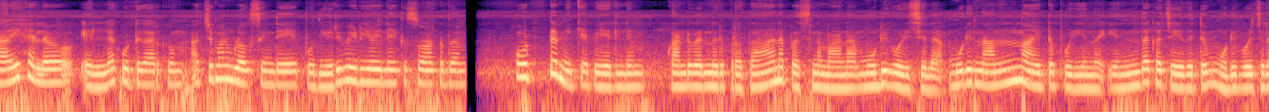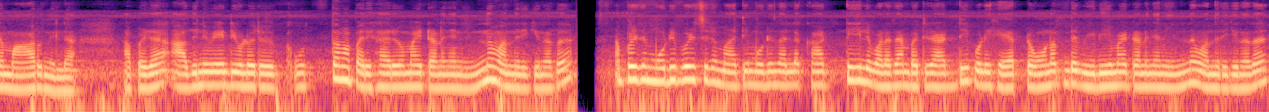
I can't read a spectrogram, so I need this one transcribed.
Hi hello. എല്ലാ കൂട്ടുകാർക്കും അച്ചുമൻ ബ്ലോഗ്സിന്റെ പുതിയൊരു വീഡിയോയിലേക്ക് സ്വാഗതം. ഒട്ടുമിക്ക പേരിലും കണ്ടുവരുന്ന ഒരു പ്രധാന പ്രശ്നമാണ് മുടി കൊഴിച്ചിൽ മുടി നന്നായിട്ട് പൊഴിയുന്നു. എന്തൊക്കെ ചെയ്തിട്ടും മുടി കൊഴിച്ചിൽ മാറുന്നില്ല. അപ്പോൾ അതിനു വേണ്ടിയുള്ളൊരു ഉത്തമ പരിഹാരവുമായിട്ടാണ് ഞാൻ ഇന്ന് വന്നിരിക്കുന്നത്. അപ്പോഴും മുടി പൊഴിച്ചിൽ മാറ്റി മുടി നല്ല കട്ടിയിൽ വളരാൻ പറ്റിയ അടിപൊളി ഹെയർ ടോണറിന്റെ വീഡിയോയുമായിട്ടാണ് ഞാൻ ഇന്ന് വന്നിരിക്കുന്നത്.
